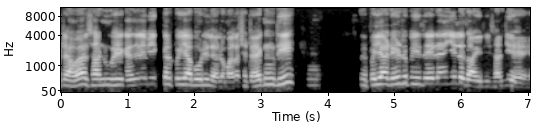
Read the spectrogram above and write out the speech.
ਘਟਿਆ ਹੋਇਆ। ਸਾਨੂੰ ਇਹ ਕਹਿੰਦੇ ਨੇ ਵੀ 1 ਰੁਪਿਆ ਬੋਲੀ ਲੈ ਲਓ ਮਤਲਬ ਸਟੈਕਿੰਗ ਦੀ। ਰੁਪਿਆ 1.5 ਰੁਪਏ ਦੇ ਰਹੇ ਜੀ, ਲਦਾਈ ਦੀ ਸਰ ਜੀ ਇਹ।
